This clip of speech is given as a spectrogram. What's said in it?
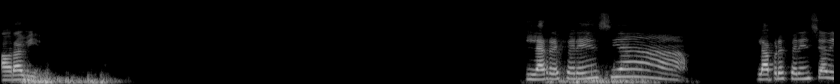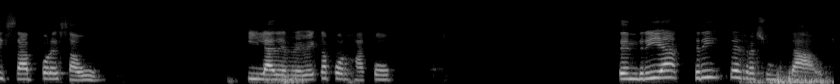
Ahora bien, la referencia, la preferencia de Isaac por Esaú y la de Rebeca por Jacob tendría tristes resultados.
